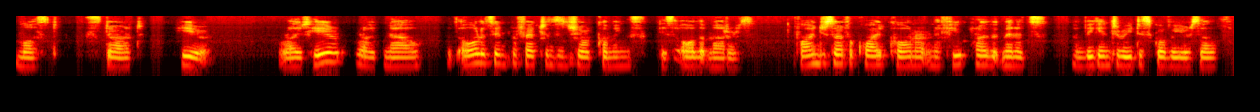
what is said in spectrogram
must start here. Right here, right now, with all its imperfections and shortcomings, is all that matters. Find yourself a quiet corner and a few private minutes and begin to rediscover yourself.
